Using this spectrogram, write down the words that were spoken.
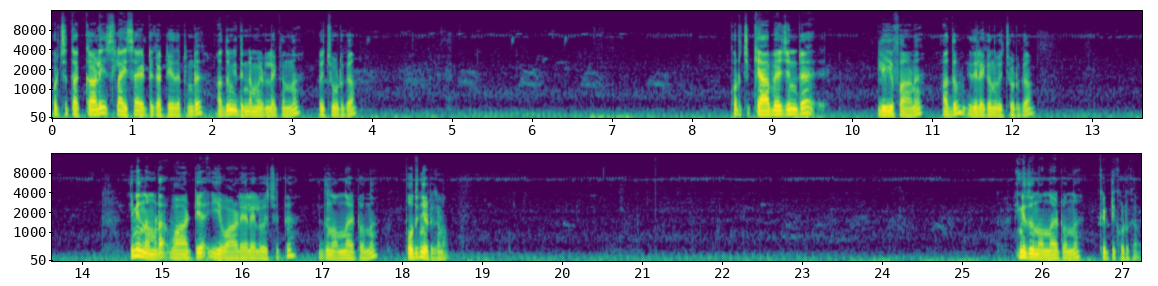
കുറച്ച് തക്കാളി സ്ലൈസ് ആയിട്ട് കട്ട് ചെയ്തിട്ടുണ്ട്. അതും ഇതിന്റെ മുകളിലേക്കൊന്ന് വെച്ച് കൊടുക്കാം. കുറച്ച് ക്യാബേജിന്റെ ലീഫാണ് അതും ഇതിലേക്കൊന്ന് വെച്ച് കൊടുക്കാം. ഇനി നമ്മുടെ വാട്ടിയ ഈ വാടയിലയിൽ വെച്ചിട്ട് ഇത് നന്നായിട്ടൊന്ന് പൊതിഞ്ഞെടുക്കണം. ഇനി ഇത് നന്നായിട്ടൊന്ന് കെട്ടിക്കൊടുക്കാം.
